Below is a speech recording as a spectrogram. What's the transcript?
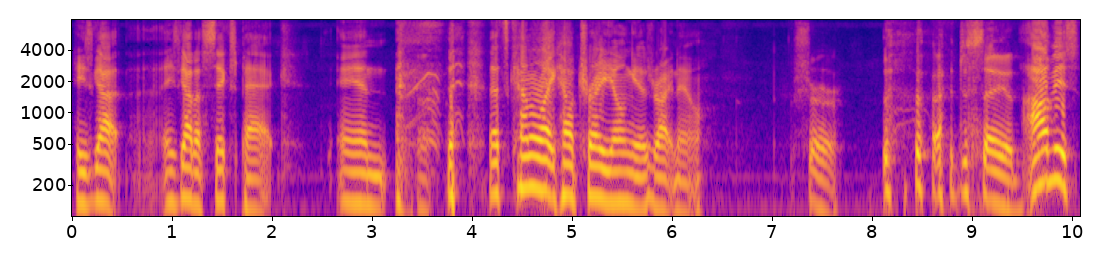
he's got he's got a six pack, and that's kind of like how Trae Young is right now. sure, just saying. Obvious,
